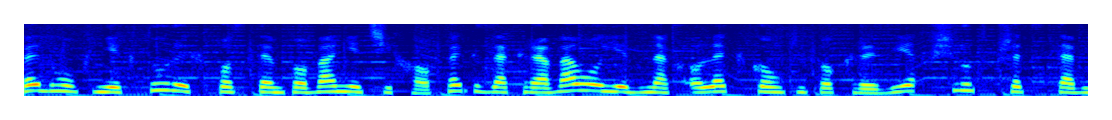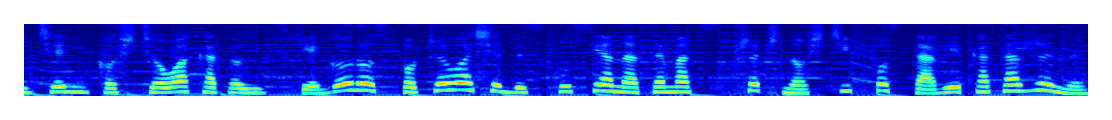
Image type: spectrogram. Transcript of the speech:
Według niektórych postępowanie Cichopek zakrawało jednak o lekką hipokryzję. Wśród przedstawicieli Kościoła katolickiego rozpoczęła się dyskusja na temat sprzeczności w postawie Katarzyny.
